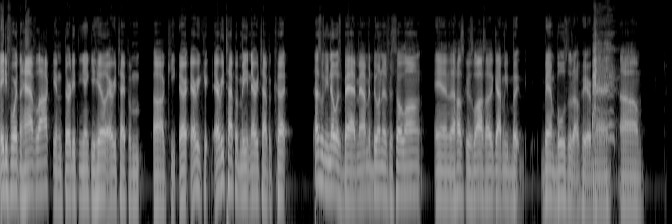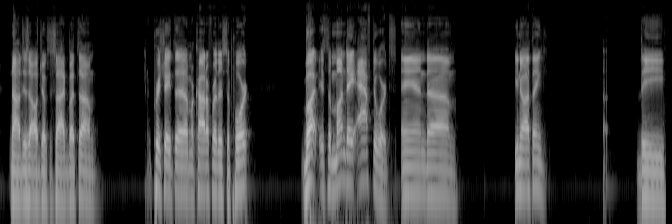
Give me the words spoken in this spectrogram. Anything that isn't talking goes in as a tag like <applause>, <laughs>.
84th and Havelock and 30th and Yankee Hill. Every type of uh, key, every every type of meat and every type of cut. That's when you know it's bad, man. I've been doing this for so long, and the Huskers lost. It got me but bamboozled up here, man. <laughs> um, no, just all jokes aside, but um, appreciate the Mercado for their support. But it's a Monday afterwards, and um, you know I think uh, the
